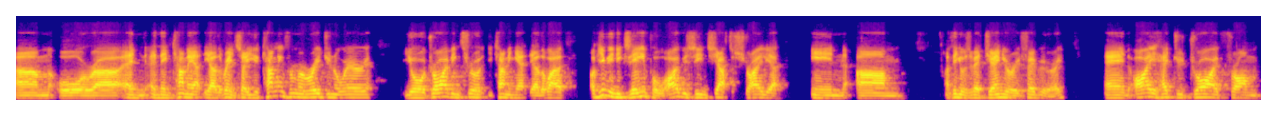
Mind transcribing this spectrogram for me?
um, or uh, and and then come out the other end. So you're coming from a regional area, you're driving through it, you're coming out the other way. I'll give you an example. I was in South Australia in um, I think it was about January, February, and I had to drive from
